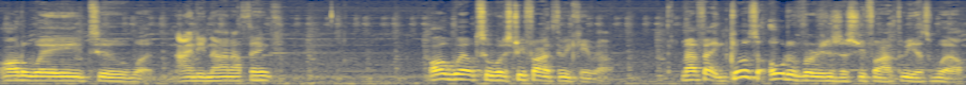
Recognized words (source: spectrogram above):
all the way to what, ninety nine I think? All the way up to when Street Fighter 3 came out. Matter of fact, give us older versions of Street Fighter 3 as well.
